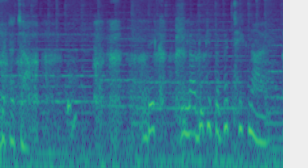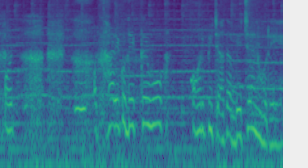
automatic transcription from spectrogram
बेटा जा। देख लाडू की तबीयत ठीक ना है और और थारे को देखकर वो और भी ज़्यादा बेचैन हो रही है।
